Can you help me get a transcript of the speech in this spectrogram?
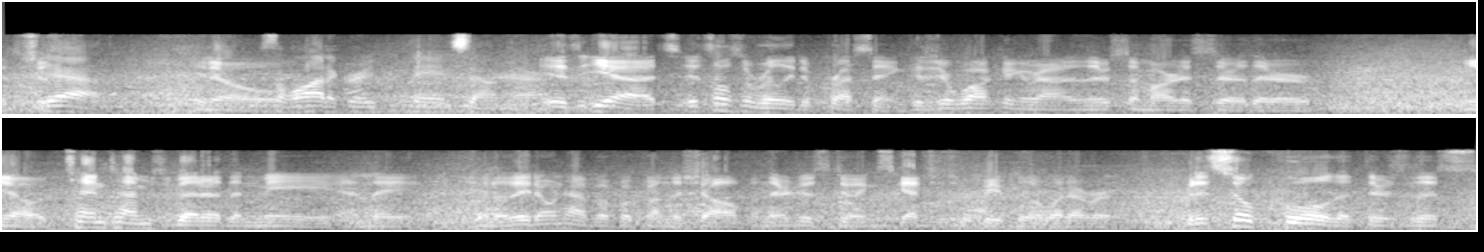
It's just yeah. you know There's a lot of great names down there. It's, yeah, it's, it's also really depressing because you're walking around and there's some artists there that are, you know, ten times better than me, and they, you know, they don't have a book on the shelf and they're just doing sketches for people or whatever. But it's so cool that there's this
